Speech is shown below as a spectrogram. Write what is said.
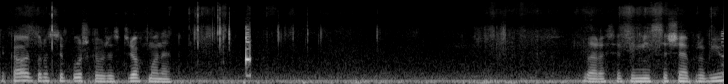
Така от розсипушка вже з трьох монет. Зараз я це місце ще проб'ю.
